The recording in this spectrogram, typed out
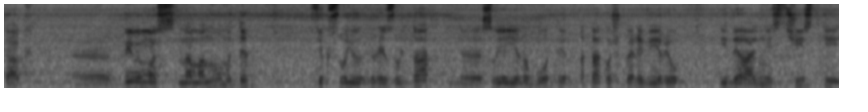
Так, е, дивимось на манометр, фіксую результат е, своєї роботи, а також перевірю ідеальність чистки,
